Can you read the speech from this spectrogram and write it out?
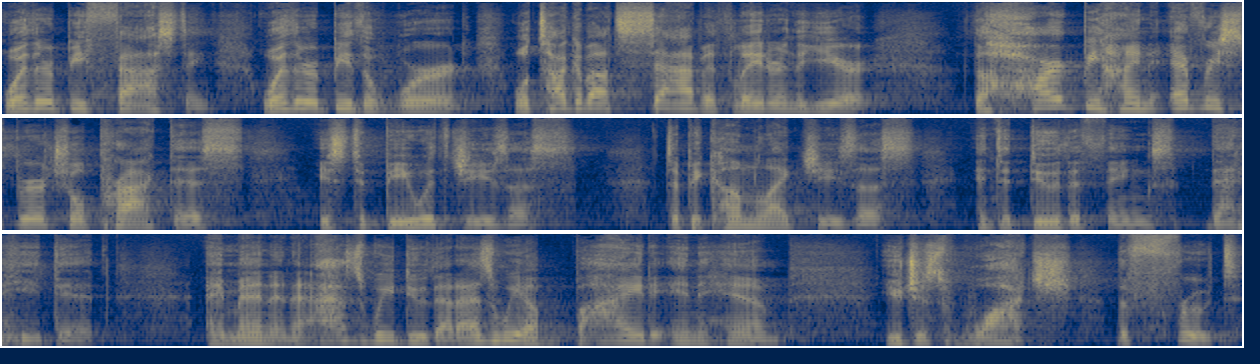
whether it be fasting, whether it be the word, we'll talk about Sabbath later in the year. The heart behind every spiritual practice is to be with Jesus, to become like Jesus, and to do the things that he did. Amen. And as we do that, as we abide in him, you just watch the fruit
